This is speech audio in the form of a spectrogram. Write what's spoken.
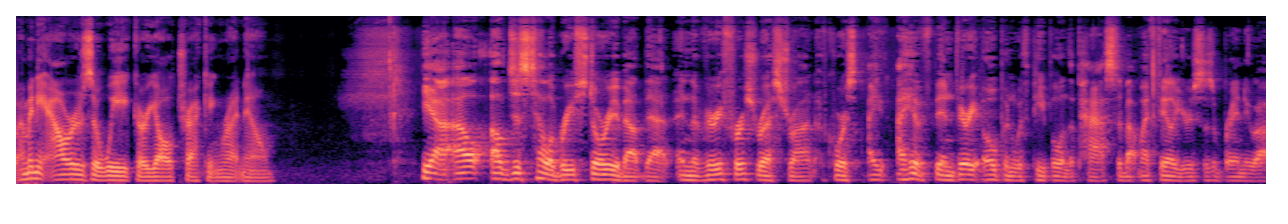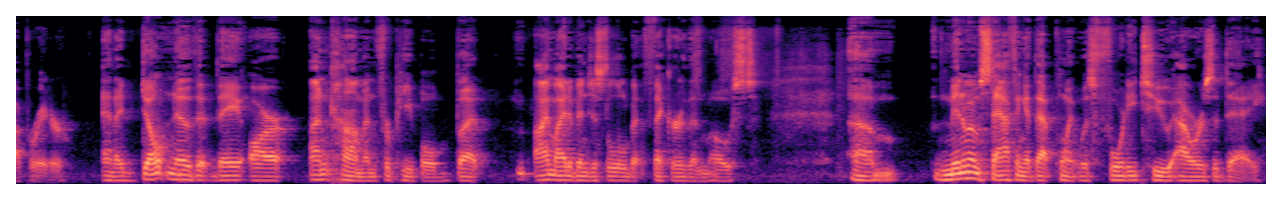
How many hours a week are y'all tracking right now? Yeah, I'll I'll just tell a brief story about that. In the very first restaurant, of course, I, I have been very open with people in the past about my failures as a brand new operator and I don't know that they are uncommon for people, but I might have been just a little bit thicker than most. Um, minimum staffing at that point was 42 hours a day.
